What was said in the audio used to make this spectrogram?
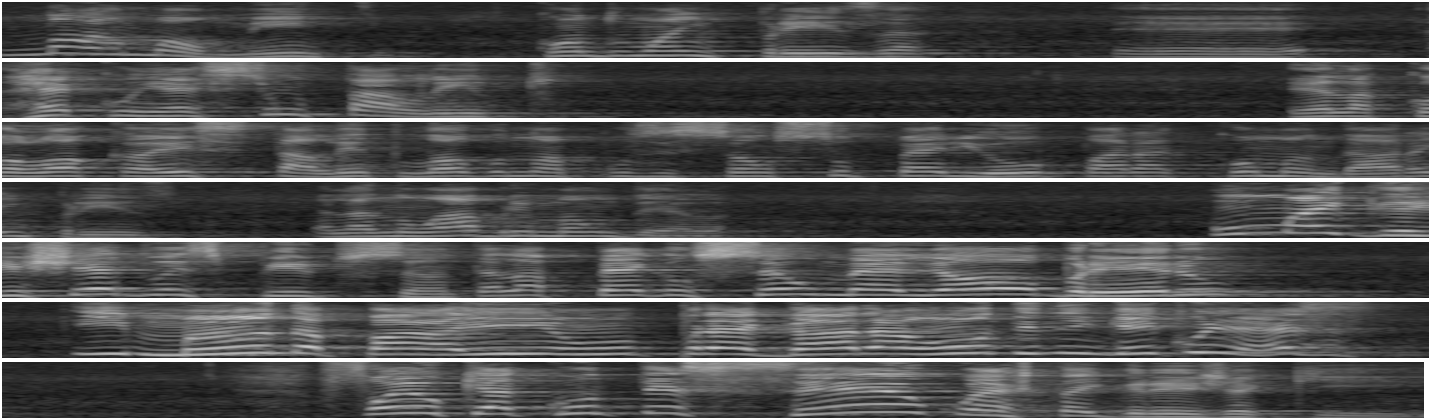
Normalmente, quando uma empresa é, reconhece um talento, ela coloca esse talento logo numa posição superior para comandar a empresa. Ela não abre mão dela. Uma igreja cheia do Espírito Santo, ela pega o seu melhor obreiro e manda para ir pregar aonde ninguém conhece. Foi o que aconteceu com esta igreja aqui.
